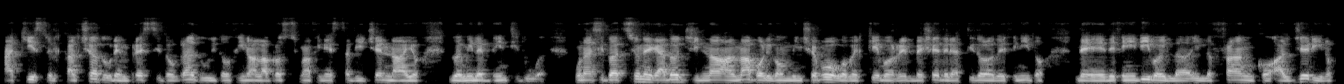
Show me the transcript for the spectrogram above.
ha chiesto il calciatore in prestito gratuito fino alla prossima finestra di gennaio 2022. Una situazione che ad oggi il, al Napoli convince poco perché vorrebbe cedere a titolo definito, de, definitivo il, il, franco algerino.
